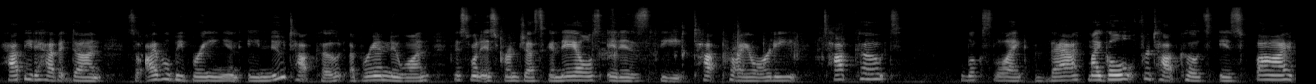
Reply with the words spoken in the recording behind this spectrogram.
Happy to have it done. So I will be bringing in a new top coat, a brand new one. This one is from Jessica Nails. It is the Top Priority top coat looks like that. My goal for top coats is five.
